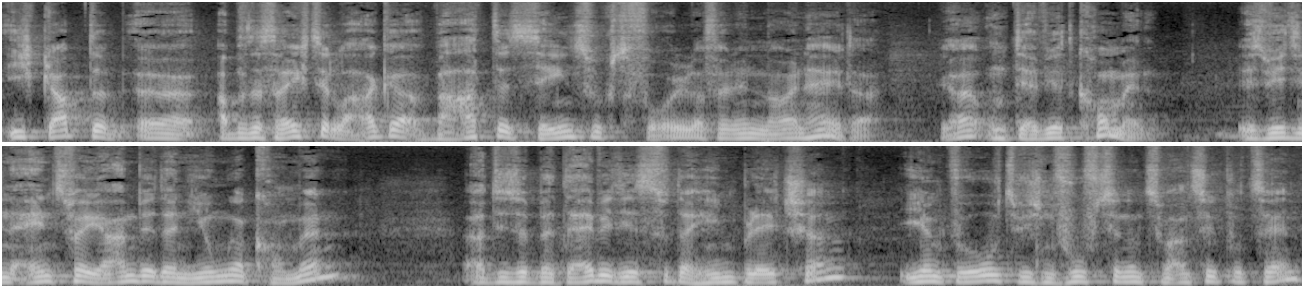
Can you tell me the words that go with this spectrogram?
ich glaube, aber das rechte Lager wartet sehnsuchtsvoll auf einen neuen Haider. Ja, und der wird kommen. Es wird in ein, zwei Jahren wird ein Junger kommen. Diese Partei wird jetzt so dahin plätschern irgendwo zwischen 15 und 20 Prozent.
